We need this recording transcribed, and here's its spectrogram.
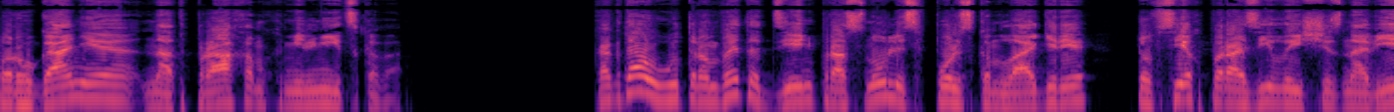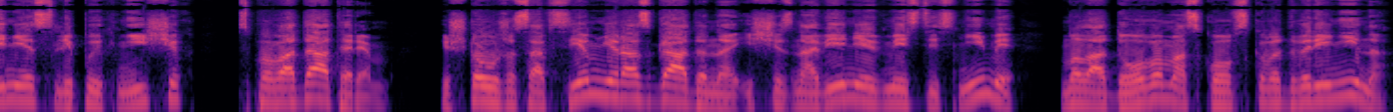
Поругание над прахом Хмельницкого. Когда утром в этот день проснулись в польском лагере, то всех поразило исчезновение слепых нищих с поводатырем, и что уже совсем не разгадано исчезновение вместе с ними молодого московского дворянина.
